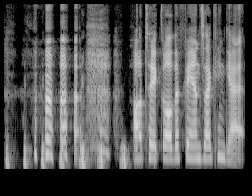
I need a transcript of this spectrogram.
I'll take all the fans I can get.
